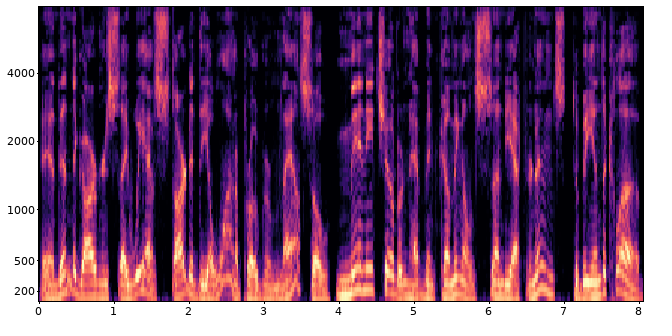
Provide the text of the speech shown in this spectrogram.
And then the Gardners say, we have started the Awana program now, so many children have been coming on Sunday afternoons to be in the club.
